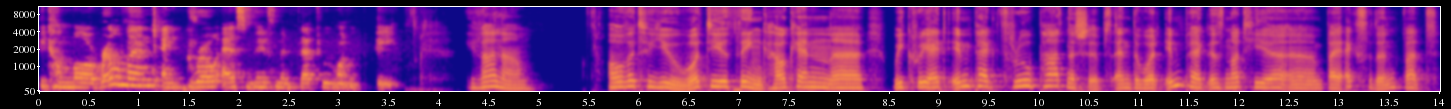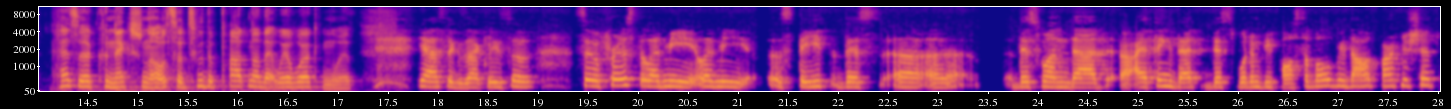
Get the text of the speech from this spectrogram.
become more relevant and grow as a movement that we want to be. Ivana, over to you. What do you think? How can uh, we create impact through partnerships? And the word impact is not here uh, by accident, but has a connection also to the partner that we're working with. Yes, exactly. So so first, let me let me uh, state this uh, uh, this one that I think that this wouldn't be possible without partnerships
